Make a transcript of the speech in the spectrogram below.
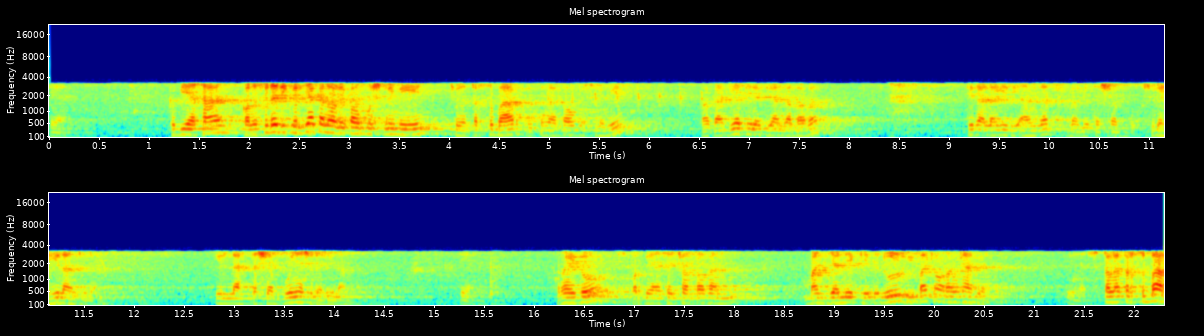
Ya. Kebiasaan kalau sudah dikerjakan oleh kaum muslimin sudah tersebar di tengah kaum muslimin maka dia tidak dianggap apa? Tidak lagi dianggap sebagai tasyabuh. Sudah hilang sudah. Ilah tasyabuhnya sudah hilang. Ya. Karena itu seperti yang saya contohkan manjanik itu dulu dipakai orang kafir. Ya. Setelah tersebar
